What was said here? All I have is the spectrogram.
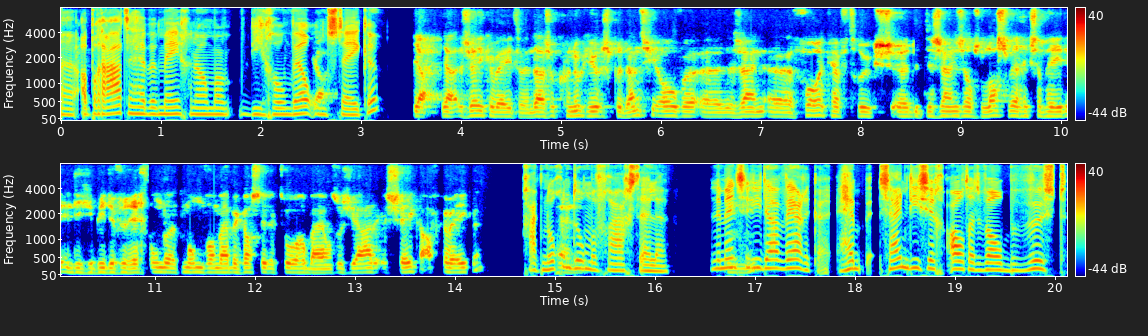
uh, apparaten hebben meegenomen die gewoon wel Ja. ontsteken? Ja, ja, zeker weten. En daar is ook genoeg jurisprudentie over. er zijn uh, vorkheftrucs, er zijn zelfs laswerkzaamheden in die gebieden verricht onder het mom van we hebben gasdirectoren bij ons. Dus ja, is zeker afgeweken. Ga ik nog een domme vraag stellen. En de mensen mhm. die daar werken, zijn die zich altijd wel bewust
